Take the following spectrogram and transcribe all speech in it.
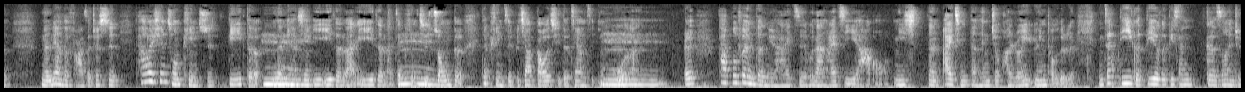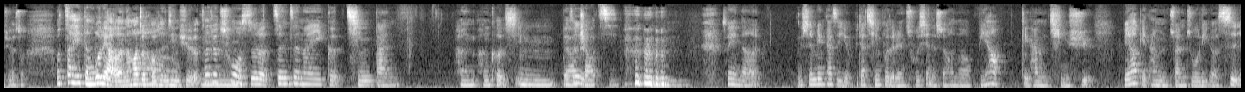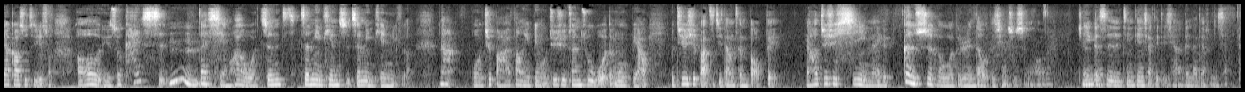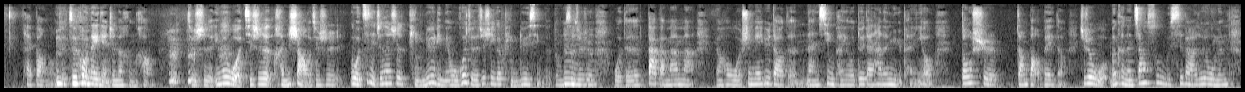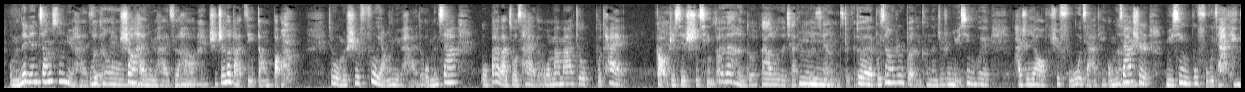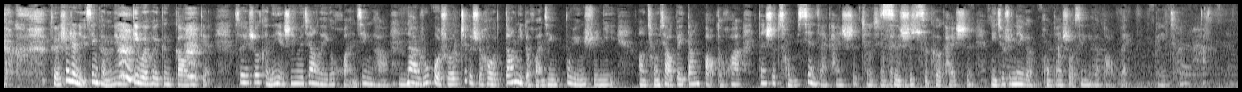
能量的法则，就是它会先从品质低的能量先一一的来，一一的来，在品质中的，在品质比较高级的这样子引过来。嗯。而大部分的女孩子或男孩子也好，你等爱情等很久，很容易晕头的人，你在第一个、第二个、第三个的时候，你就觉得说，我再也等不了了，然后就投身进去了，这就错失了真正那一个清单，很很可惜。嗯，不要着急，所以呢，你身边开始有比较轻浮的人出现的时候呢，不要给他们情绪，不要给他们专注力，而是要告诉自己说：“哦，宇宙开始在显化我真真命天子、真命天女了。”那我就把它放一边，我继续专注我的目标，我继续把自己当成宝贝，然后继续吸引那个更适合我的人到我的现实生活了。这个是今天小姐姐想要跟大家分享的。太棒了！我觉得最后那一点真的很好，就是因为我其实很少，就是我自己真的是频率里面，我会觉得这是一个频率型的东西，嗯就是我的爸爸妈妈，然后我身边遇到的男性朋友对待他的女朋友都是。当宝贝的，就是我们可能江苏无锡吧，就是我们我们那边江苏女孩子、上海女孩子哈，是真的把自己当宝。就我们是富养女孩的，我们家我爸爸做菜的，我妈妈就不太搞这些事情的。现在很多大陆的家庭都是这样子的，对，不像日本，可能就是女性会还是要去服务家庭。我们家是女性不服务家庭的，对，甚至女性可能那个地位会更高一点。所以说，可能也是因为这样的一个环境哈。那如果说这个时候，当你的环境不允许你，嗯、从小被当宝的话，但是从现在开始，从现在此时此刻开始，你就是那个捧在手心里的宝贝。非常好。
